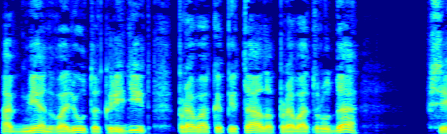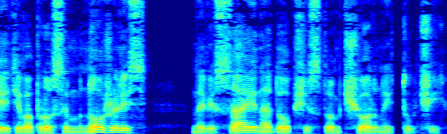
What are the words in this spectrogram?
обмен, валюта, кредит, права капитала, права труда — все эти вопросы множились, нависая над обществом черной тучей.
